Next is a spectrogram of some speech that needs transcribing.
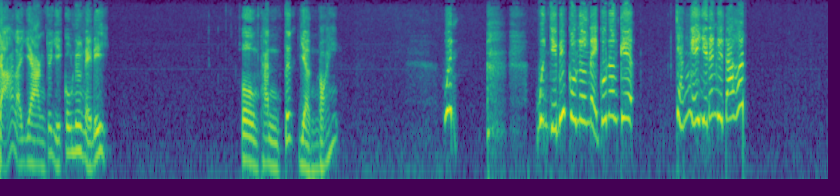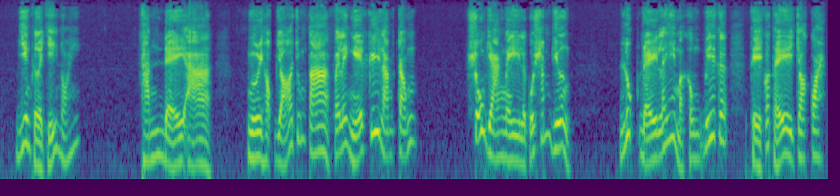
Trả lại vàng cho vị cô nương này đi. Ôn thanh tức giận nói. Huynh Huynh chỉ biết cô nương này cô nương kia Chẳng nghĩ gì đến người ta hết. Viên thừa chỉ nói. Thanh đệ à Người học võ chúng ta phải lấy nghĩa khí làm trọng. Số vàng này là của Sấm Dương. Lúc đệ lấy mà không biết á, Thì có thể cho qua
